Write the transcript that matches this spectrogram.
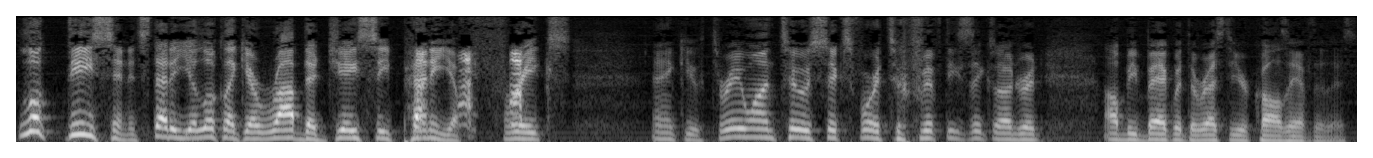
Look decent instead of you look like you robbed a J.C. Penney, you freaks. Thank you. 312 642 5600. I'll be back with the rest of your calls after this.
